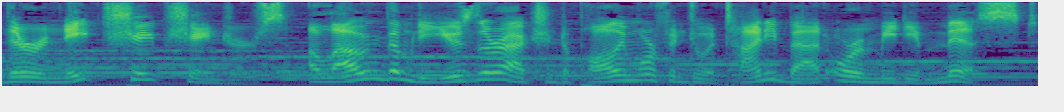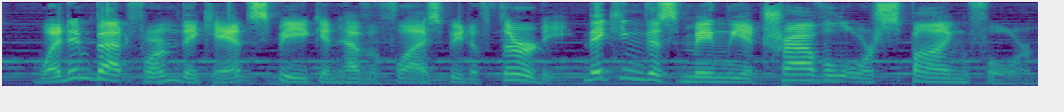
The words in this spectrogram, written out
They're innate shape changers, allowing them to use their action to polymorph into a tiny bat or a medium mist. When in bat form, they can't speak and have a fly speed of 30, making this mainly a travel or spying form.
